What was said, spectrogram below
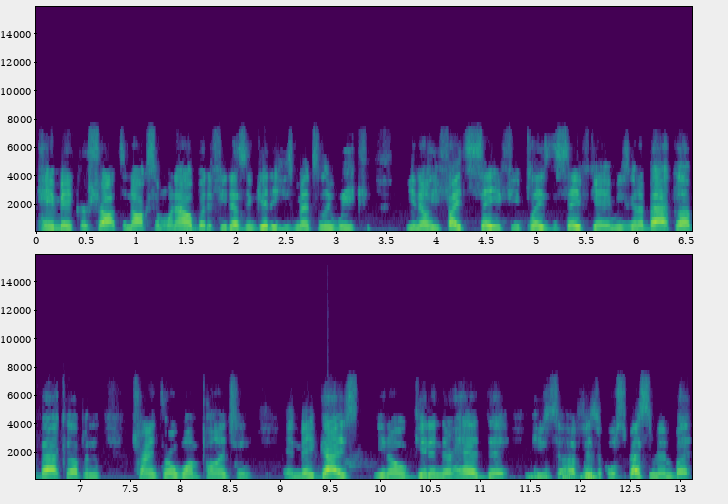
haymaker shot to knock someone out but if he doesn't get it he's mentally weak you know he fights safe he plays the safe game he's going to back up back up and try and throw one punch and and make guys, you know, get in their head that he's a physical specimen, but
